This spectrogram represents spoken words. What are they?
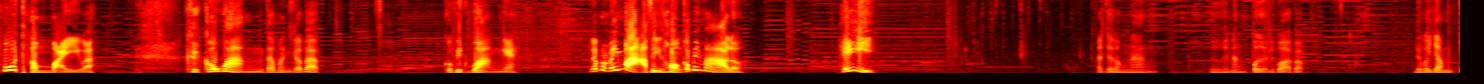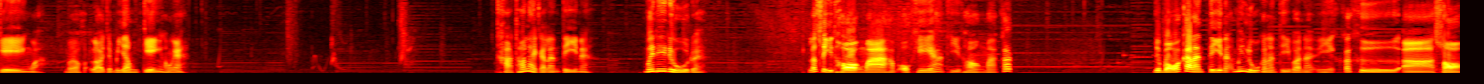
พูดทำไมวะ คือก็หวังแต่มันก็แบบ ก็ผิดหวังไง แล้วมันไม่มาสีทองก็ไม่มาเหรอ เฮ้ย อาจจะต้องนั่ง เออ นั่งเปิดหรือเปล่าแบบเรียกว่ายำเกงว่ะ เราเราจจะไม่ยำเกงเขาไง ขาดเท่าไหร่การันตีนะ ไม่ได้ดูด้วย แล้วสีทองมาครับโอเคฮะสีทองมาก็ อย่าบอกว่าการันตีนะไม่รู้การันตีป่ะนะอันนี้ก็คืออ่าสอง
